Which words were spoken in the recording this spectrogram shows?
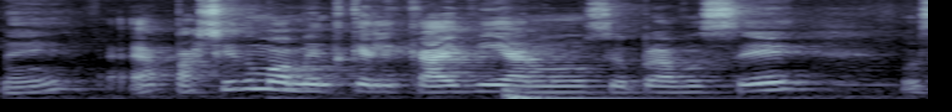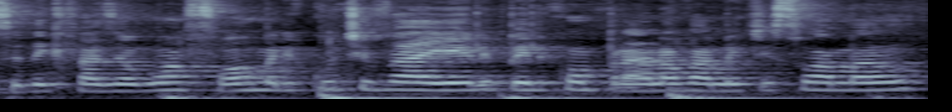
né? A partir do momento que ele cai via anúncio para você, você tem que fazer alguma forma de cultivar ele para ele comprar novamente em sua mão,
